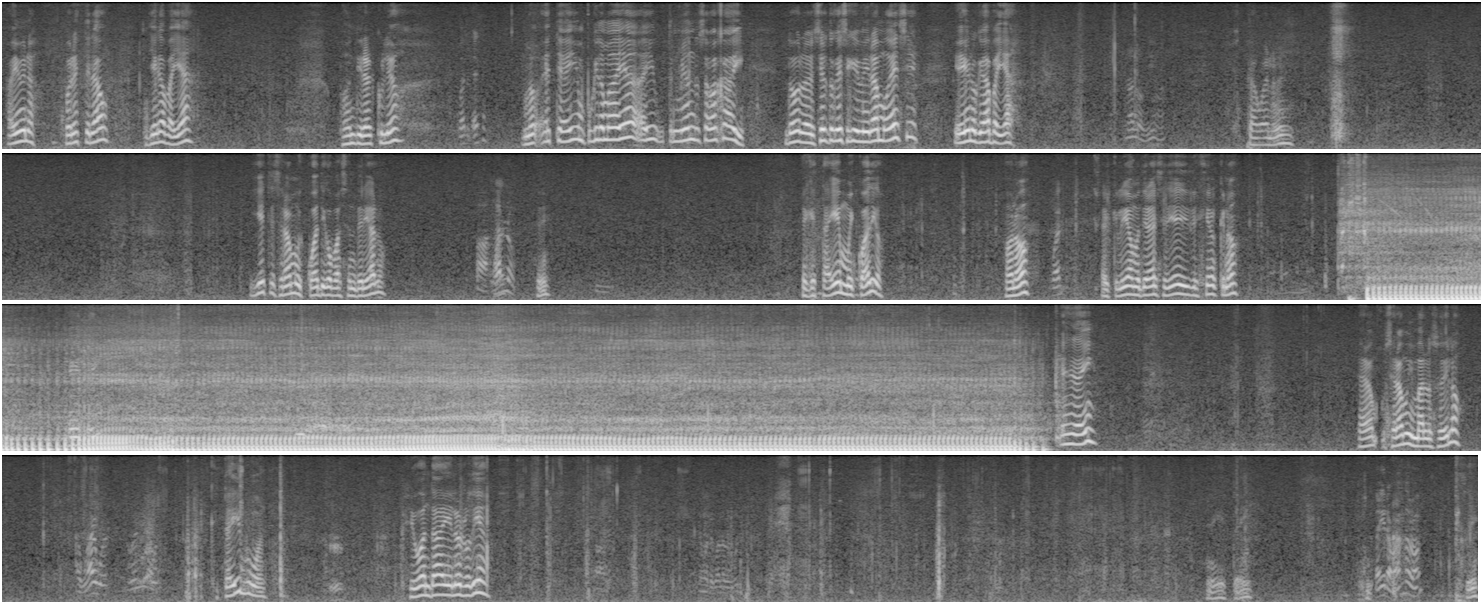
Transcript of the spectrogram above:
Ahí mira, por este lado. Llega para allá. ¿Vamos a tirar culiao? ¿Cuál? ¿Ese? No, este ahí, un poquito más allá, ahí terminando esa baja ahí. Dobla, es cierto que ese que miramos ese, y hay uno que va para allá. No lo vi, ¿eh? Está bueno, ¿eh? Y este será muy cuático para senderearlo, ¿sí? El que está ahí es muy cuático. ¿O no? ¿Cuál? El que lo íbamos a tirar ese día y dijeron que no. El que está ahí. ¿Es de ahí? ¿Será, será muy malo subirlo? Que está ahí, pues. Si vos andabas ahí el otro día. Ahí está ahí. ¿Está grabando, no? Sí.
